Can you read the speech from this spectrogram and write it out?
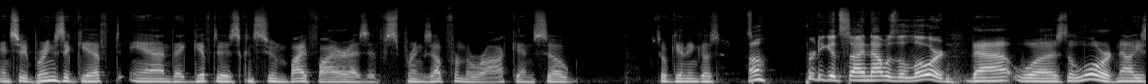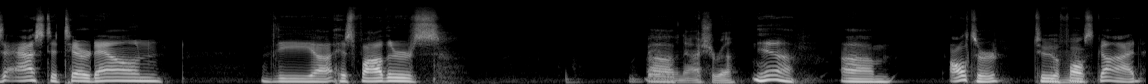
And so he brings a gift, and the gift is consumed by fire as it springs up from the rock. And so so Gideon goes, Oh, Pretty good sign that was the Lord. that was the Lord. Now he's asked to tear down the uh, his father's Baal and Asherah. yeah um, altar to a false god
